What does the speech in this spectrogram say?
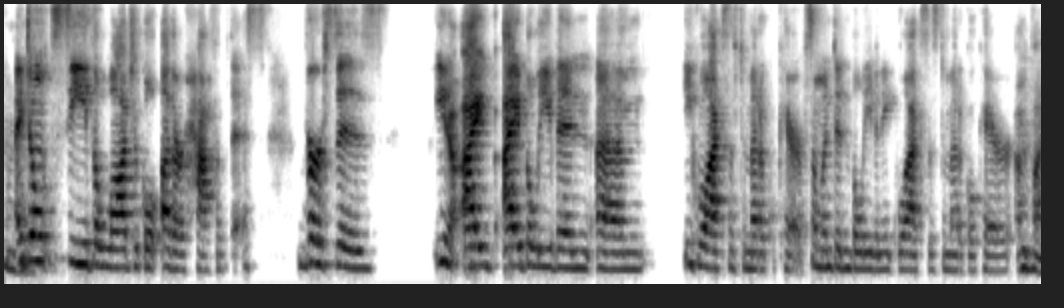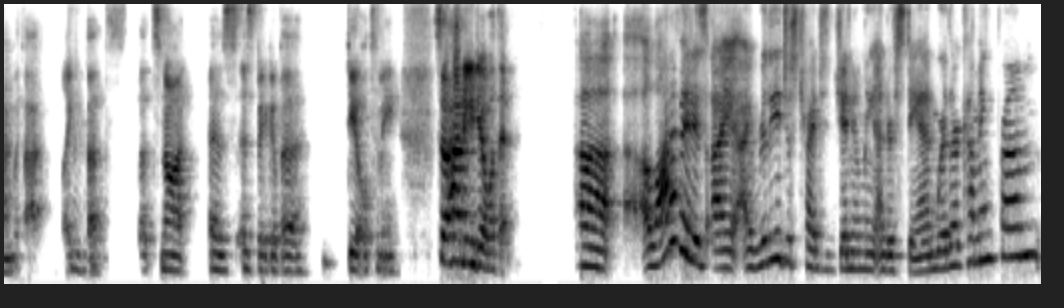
i Mhm. don't see the logical other half of this versus you know i i believe in um, equal access to medical care if someone didn't believe in equal access to medical care i'm Mhm. fine with that like Mhm. that's that's not as as big of a deal to me so how do you deal with it Uh, a lot of it is I, I really just try to genuinely understand where they're coming from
